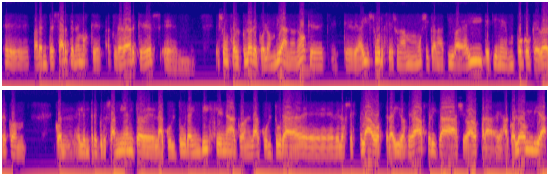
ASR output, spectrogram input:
eh, para empezar tenemos que aclarar que es eh, es un folclore colombiano, ¿no? Que, que, de ahí surge, es una música nativa de ahí, que tiene un poco que ver con, con el entrecruzamiento de la cultura indígena, con la cultura de, de los esclavos traídos de África, llevados para eh, a Colombia,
